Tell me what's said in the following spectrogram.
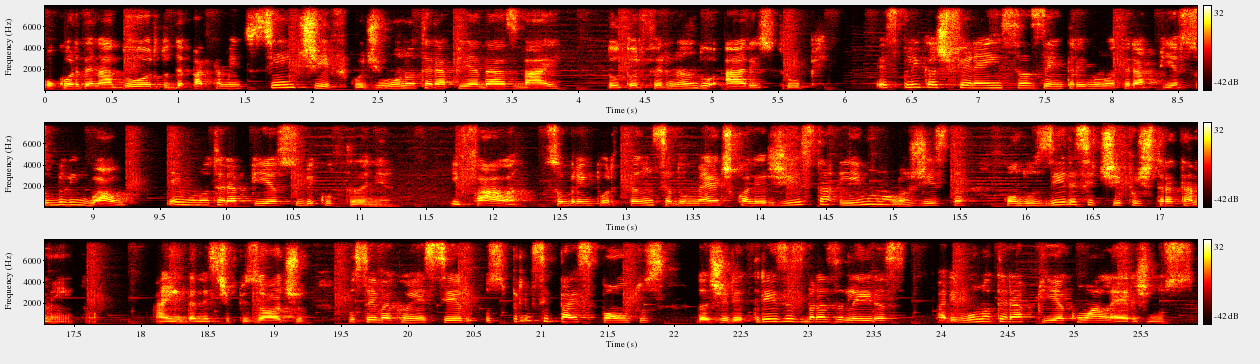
o coordenador do Departamento Científico de Imunoterapia da ASBAI, Dr. Fernando Aristrup, explica as diferenças entre a imunoterapia sublingual e a imunoterapia subcutânea e fala sobre a importância do médico alergista e imunologista conduzir esse tipo de tratamento. Ainda neste episódio, você vai conhecer os principais pontos das diretrizes brasileiras para imunoterapia com alérgenos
